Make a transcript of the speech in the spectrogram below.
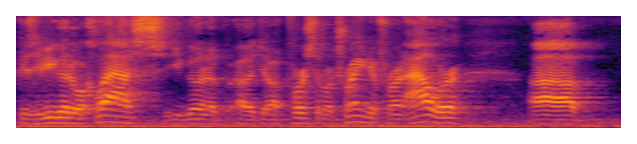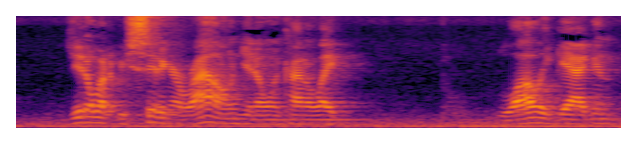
Because if you go to a class, you go to a, a personal trainer for an hour, uh, you don't want to be sitting around, you know, and kind of like lollygagging,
